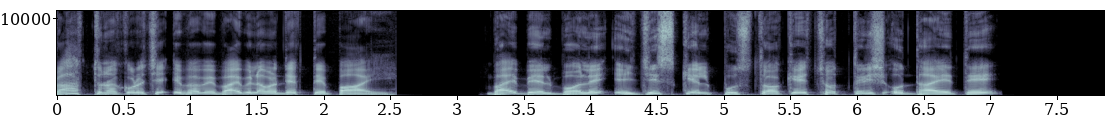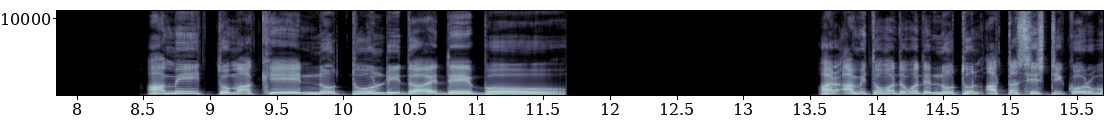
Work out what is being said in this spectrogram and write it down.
প্রার্থনা করেছে, এভাবে বাইবেল আমরা দেখতে পাই। বাইবেল বলে এই জিস্কেল পুস্তকে ছত্রিশ অধ্যায়েতে, আমি তোমাকে নতুন হৃদয় দেব আর আমি তোমাদের মধ্যে নতুন আত্মা সৃষ্টি করব।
